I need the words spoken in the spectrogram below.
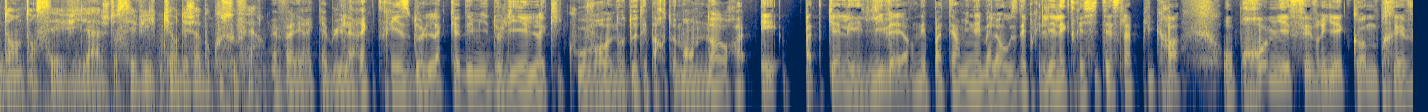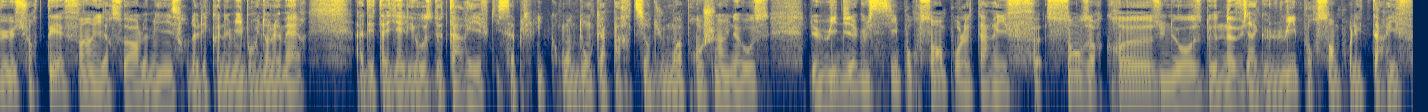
dans, dans, ces villages, dans ces villes qui ont déjà beaucoup souffert. Valérie Cabu, la rectrice de l'Académie de Lille qui couvre nos deux départements nord et pas-de-Calais. L'hiver n'est pas terminé, mais la hausse des prix de l'électricité s'appliquera au 1er février comme prévu sur TF1. Hier soir, le ministre de l'économie Bruno Le Maire a détaillé les hausses de tarifs qui s'appliqueront donc à partir du mois prochain. Une hausse de 8,6% pour le tarif sans heure creuse, une hausse de 9,8% pour les tarifs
